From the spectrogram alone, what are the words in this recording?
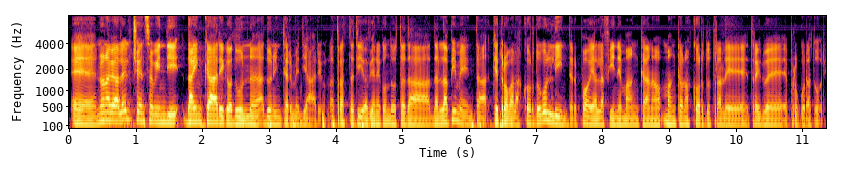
eh, non aveva la licenza quindi dà incarico ad un, ad un intermediario. La trattativa viene condotta da- dalla Pimenta che trova l'accordo con l'Inter, poi alla fine mancano- manca un accordo tra, le- tra i due procuratori.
